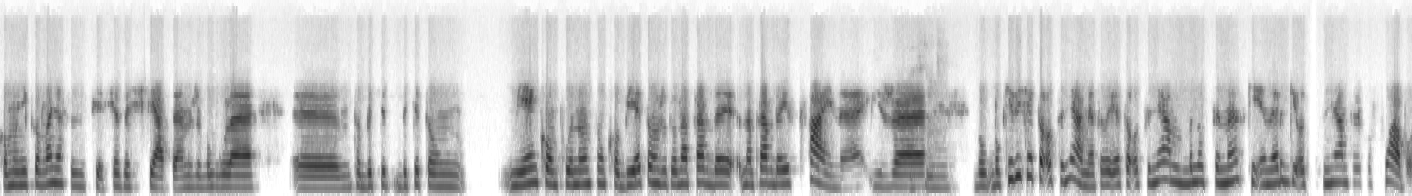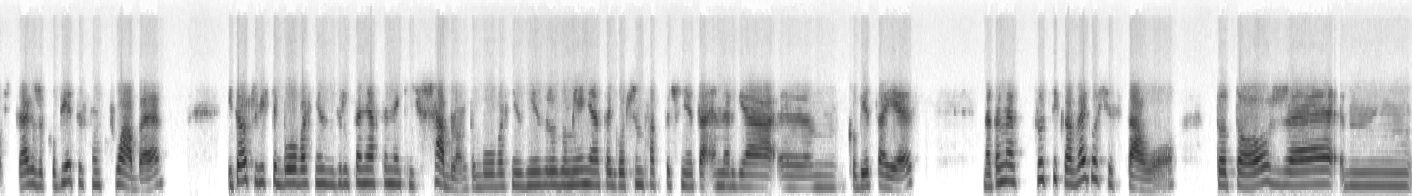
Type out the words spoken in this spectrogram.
komunikowania się ze światem, że w ogóle to bycie, bycie tą miękką, płynącą kobietą, że to naprawdę, naprawdę jest fajne i że, mhm. bo, bo, kiedyś ja to oceniałam, ja to, ja to oceniałam, będąc tej męskiej energii, oceniałam to jako słabość, tak, że kobiety są słabe i to oczywiście było właśnie z wrzucenia w ten jakiś szablon, to było właśnie z niezrozumienia tego, czym faktycznie ta energia um, kobieca jest. Natomiast co ciekawego się stało, to to, że um,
